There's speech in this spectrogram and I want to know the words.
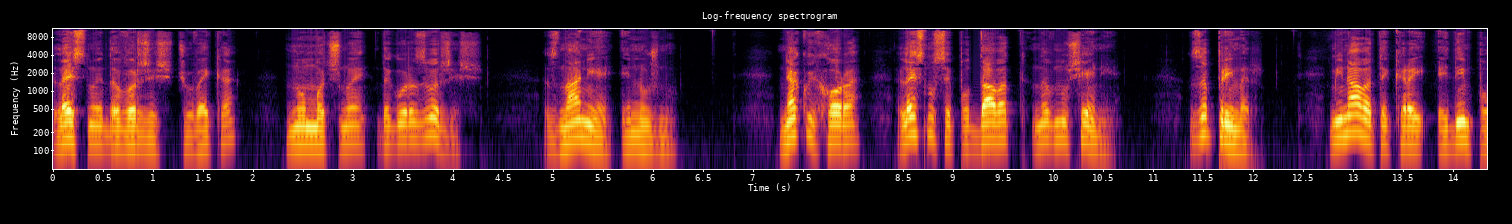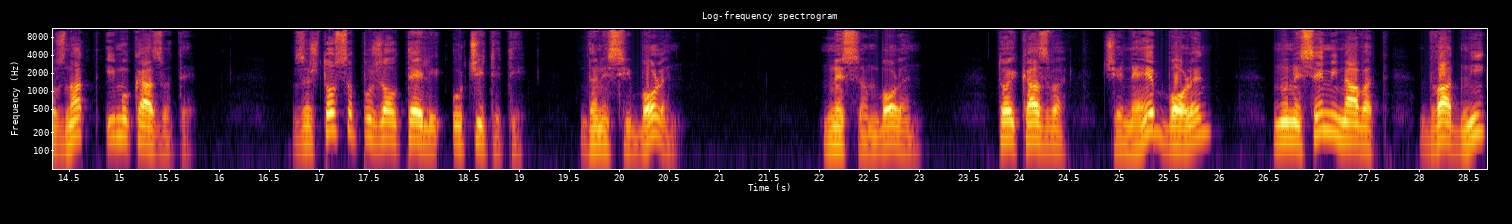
Лесно е да вържеш човека, но мъчно е да го развържеш. Знание е нужно. Някои хора лесно се поддават на внушение. За пример, минавате край един познат и му казвате Защо са пожалтели очите ти? Да не си болен? Не съм болен. Той казва, че не е болен, но не се минават два дни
